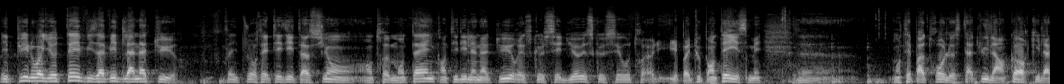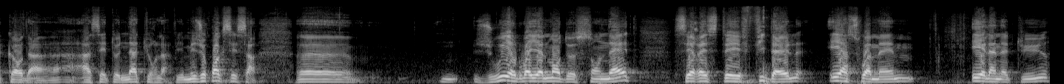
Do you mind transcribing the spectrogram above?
Et puis loyauté vis-à-vis de la nature. Vous avez toujours cette hésitation entre Montaigne, quand il dit la nature, est-ce que c'est Dieu, est-ce que c'est autre? Il n'est pas tout panthéiste, mais euh, on ne sait pas trop le statut, là encore, qu'il accorde à, cette nature-là. Mais je crois que c'est ça. Euh, jouir loyalement de son être, c'est rester fidèle et à soi-même, et à la nature,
